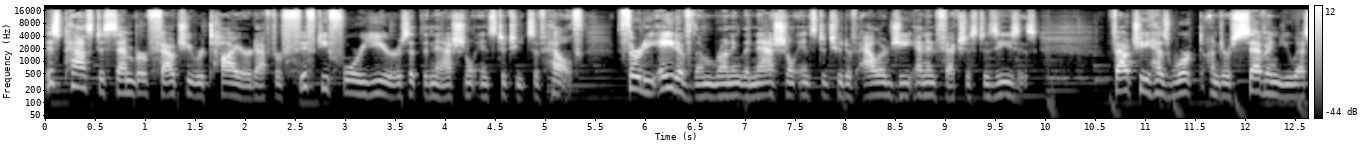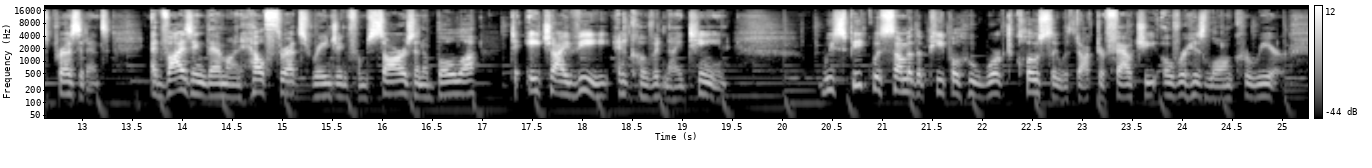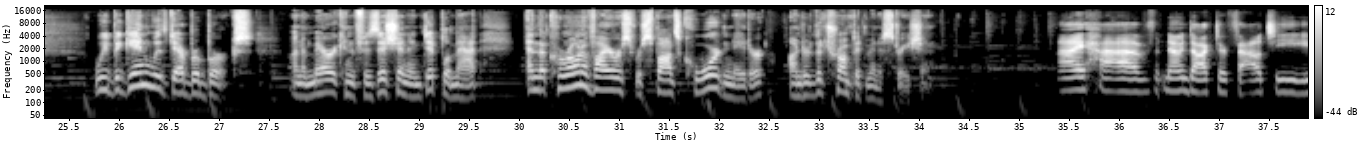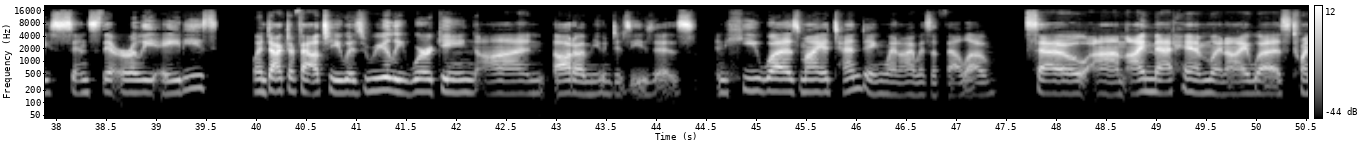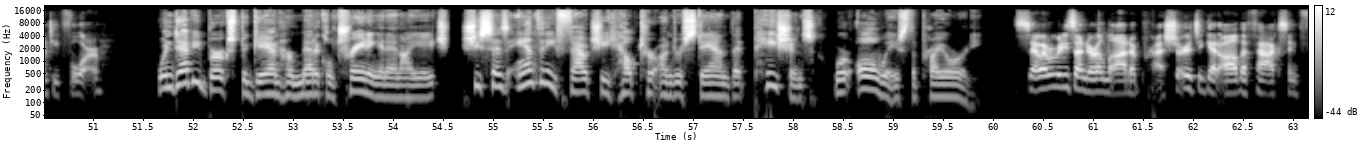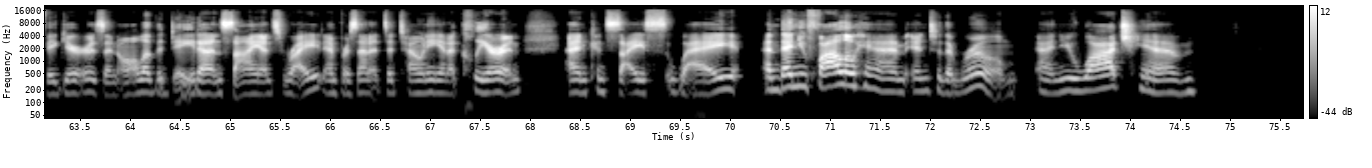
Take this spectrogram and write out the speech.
This past December, Fauci retired after 54 years at the National Institutes of Health, 38 of them running the National Institute of Allergy and Infectious Diseases. Fauci has worked under seven U.S. presidents, advising them on health threats ranging from SARS and Ebola to HIV and COVID 19. We speak with some of the people who worked closely with Dr. Fauci over his long career. We begin with Deborah Birx, an American physician and diplomat, and the coronavirus response coordinator under the Trump administration. I have known Dr. Fauci since the early 80s when Dr. Fauci was really working on autoimmune diseases. And he was my attending when I was a fellow. So um, I met him when I was 24. When Debbie Birx began her medical training at NIH, she says Anthony Fauci helped her understand that patients were always the priority. So everybody's under a lot of pressure to get all the facts and figures and all of the data and science right and present it to Tony in a clear and and concise way. And then you follow him into the room and you watch him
